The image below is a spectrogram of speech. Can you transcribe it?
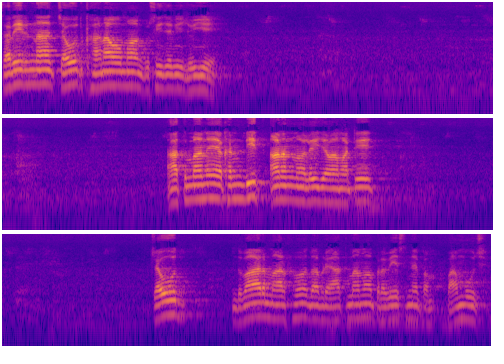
શરીરના ચૌદ ખાનાઓમાં ઘૂસી જવી જોઈએ. આત્માને અખંડિત આનંદમાં લઈ જવા માટે ચૌદ દ્વાર મારફત આપણે આત્મામાં પ્રવેશને પામવું છે.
